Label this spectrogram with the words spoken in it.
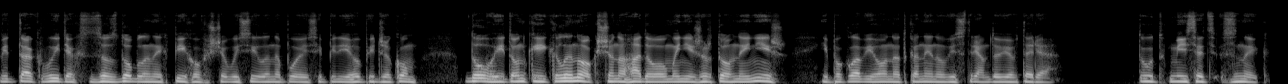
Відтак витяг з оздоблених піхов, що висіли на поясі під його піджаком, довгий тонкий клинок, що нагадував мені жартовний ніж, і поклав його на тканину вістрям до вівтаря. Тут місяць зник.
